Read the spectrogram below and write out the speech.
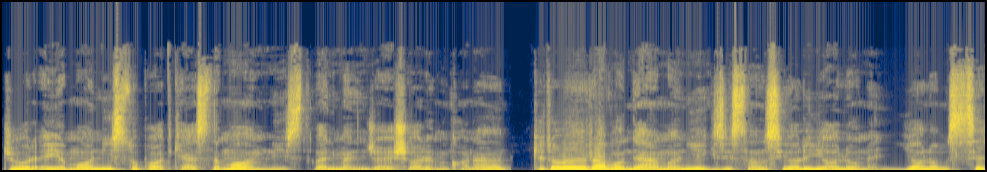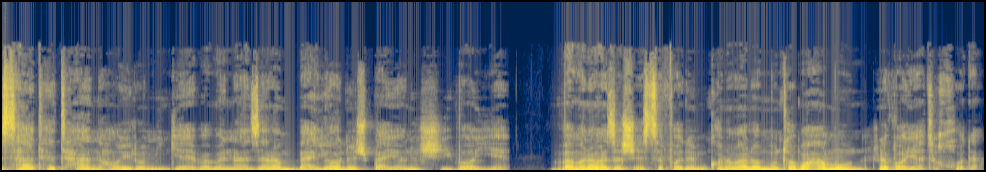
جرعه ما نیست و پادکست ما هم نیست ولی من اینجا اشاره می‌کنم کتاب روان درمانی اگزیستانسیال یالومه. یالوم سه سطح تنهایی رو میگه و به نظرم بیانش بیان شیواییه و منم ازش استفاده می‌کنم. الان منتها با همون روایت خودم.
